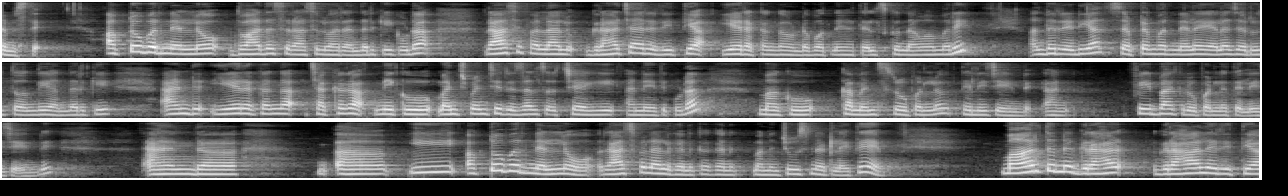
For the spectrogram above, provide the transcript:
నమస్తే. అక్టోబర్ నెలలో ద్వాదశ రాశుల వారందరికీ కూడా రాశి ఫలాలు గ్రహచార రీత్యా ఏ రకంగా ఉండబోతున్నాయో తెలుసుకుందామా మరి? అందరు రెడీయా? సెప్టెంబర్ నెల ఎలా జరుగుతోంది అందరికీ? అండ్ ఏ రకంగా చక్కగా మీకు మంచి మంచి రిజల్ట్స్ వచ్చాయి అనేది కూడా మాకు కమెంట్స్ రూపంలో తెలియజేయండి. అండ్ ఫీడ్బ్యాక్ రూపంలో తెలియజేయండి. అండ్ ఈ అక్టోబర్ నెలలో రాశిఫలాలు కనుక కనుక మనం చూసినట్లయితే మారుతున్న గ్రహ గ్రహాల రీత్యా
